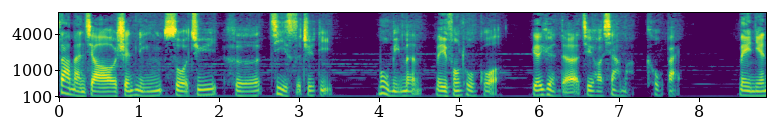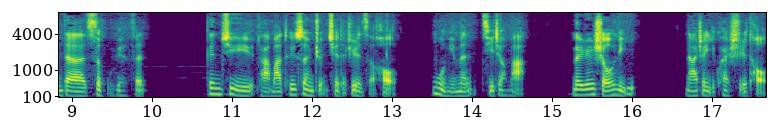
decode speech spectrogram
萨满教神灵所居和祭祀之地，牧民们每逢路过，远远的就要下马叩拜。每年的四五月份，根据喇嘛推算准确的日子后，牧民们骑着马，每人手里拿着一块石头，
